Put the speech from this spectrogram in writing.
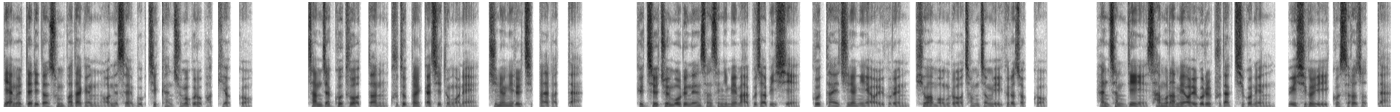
뺨을 때리던 손바닥은 어느새 묵직한 주먹으로 바뀌었고 잠자코 두었던 구두발까지 동원해 준영이를 짓밟았다. 그칠 줄 모르는 선생님의 마구잡이시 구타의 준영이의 얼굴은 피와 멍으로 점점 일그러졌고 한참 뒤 사물함의 얼굴을 부닥치고는 의식을 잃고 쓰러졌다.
